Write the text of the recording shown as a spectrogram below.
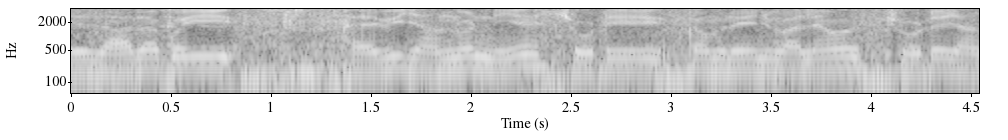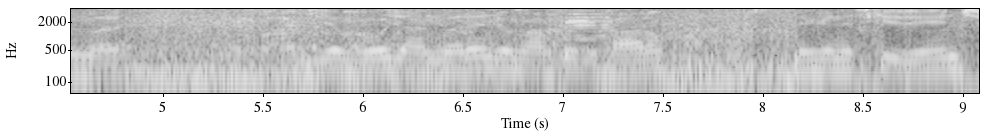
ये ज़्यादा कोई हैवी जानवर नहीं है, छोटे कम रेंज वाले हैं और छोटे जानवर हैं। ये वो जानवर हैं जो मैं आपको दिखा रहा हूँ। लेकिन इसकी रेंज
